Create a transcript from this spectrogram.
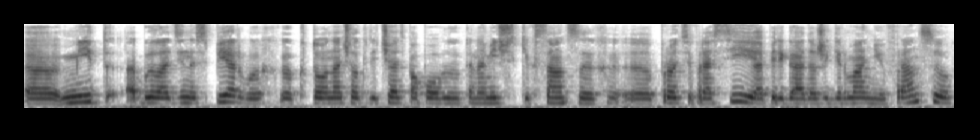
МИД был один из первых, кто начал кричать по поводу экономических санкций Э, против России, оперегая даже Германию и Францию.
